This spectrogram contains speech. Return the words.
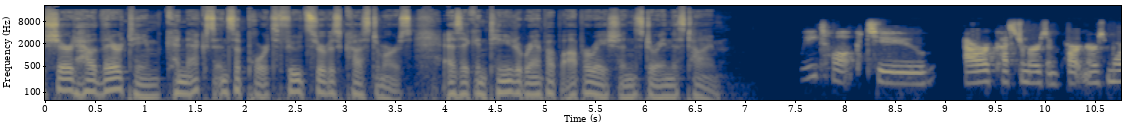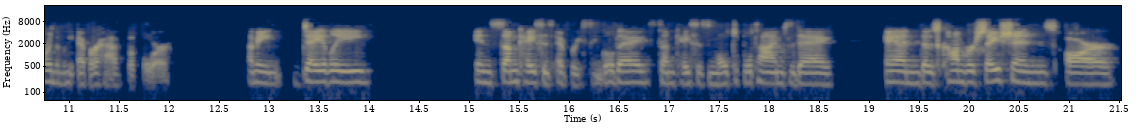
shared how their team connects and supports food service customers as they continue to ramp up operations during this time. We talk to our customers and partners more than we ever have before. I mean, daily, in some cases, every single day, some cases, multiple times a day. And those conversations are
